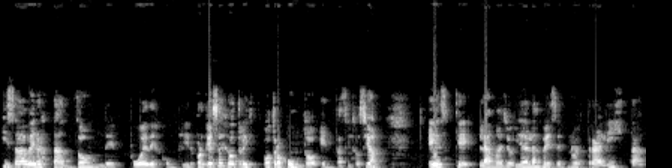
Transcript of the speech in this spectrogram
y saber hasta dónde puedes cumplir, porque ese es otro, otro punto en esta situación es que la mayoría de las veces nuestra lista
